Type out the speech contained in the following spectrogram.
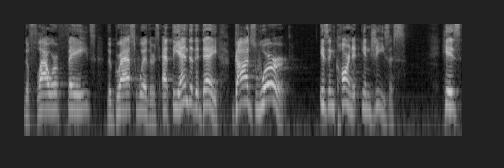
The flower fades, the grass withers. At the end of the day, God's Word is incarnate in Jesus. His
